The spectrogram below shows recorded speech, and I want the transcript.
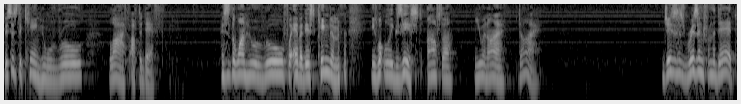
This is the king who will rule life after death. This is the one who will rule forever. This kingdom is what will exist after you and I die. Jesus has risen from the dead.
